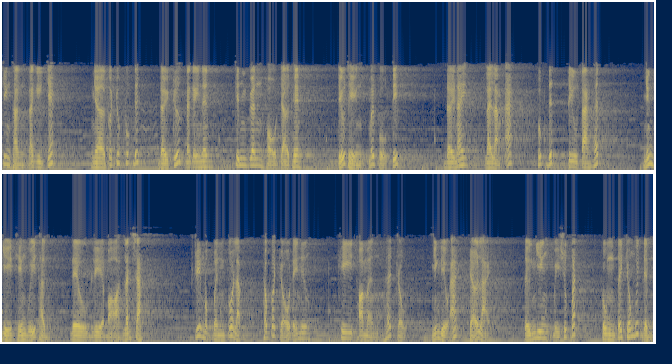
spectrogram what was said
thiên thần đã ghi chép, nhờ có chút phúc đức đời trước đã gây nên, kinh doanh hộ trợ thêm, tiểu thiện mới phụ tiếp. Đời nay lại làm ác, phúc đức tiêu tan hết. Những vị thiện quỷ thần đều lìa bỏ lánh xa. Riêng một mình cô lập không có chỗ để nương, khi thọ mệnh hết rồi, những điều ác trở lại, tự nhiên bị xúc bách, cùng tới chốn quyết định,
